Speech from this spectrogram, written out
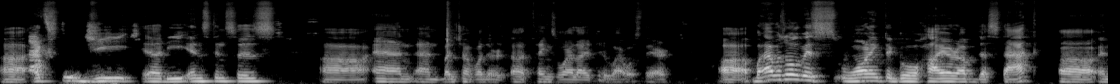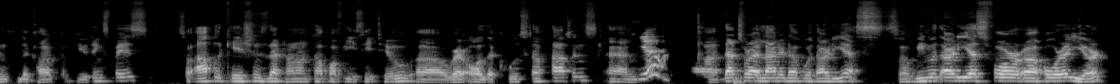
x2g the instances uh, and and bunch of other uh, things while I did while I was there. Uh, but I was always wanting to go higher up the stack uh, in the cloud computing space. So applications that run on top of EC2, uh, where all the cool stuff happens, and yeah, uh, that's where I landed up with RDS. So I've been with RDS for over a year,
